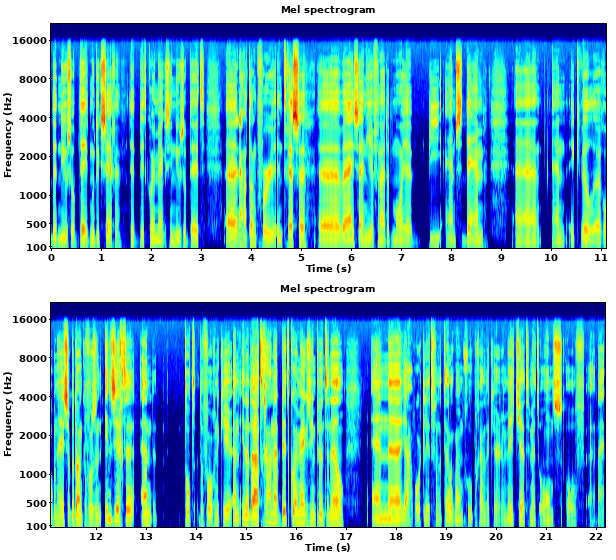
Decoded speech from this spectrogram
de nieuwsupdate moet ik zeggen, de Bitcoin Magazine nieuwsupdate. nou, dank voor uw interesse. wij zijn hier vanuit het mooie B Amsterdam. En ik wil Robin Heeser bedanken voor zijn inzichten. En tot de volgende keer. En inderdaad, ga naar bitcoinmagazine.nl. En ja, word lid van de Telegram groep. Ga lekker meechatten met ons. Of nou ja,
